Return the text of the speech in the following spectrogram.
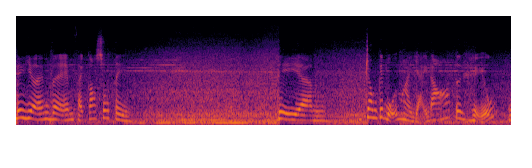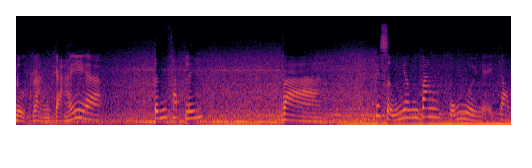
bây giờ em về em phải có số tiền. Thì uh, trong cái buổi hòa giải đó tôi hiểu được rằng cái uh, tính pháp lý và cái sự nhân văn của người mẹ chồng.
